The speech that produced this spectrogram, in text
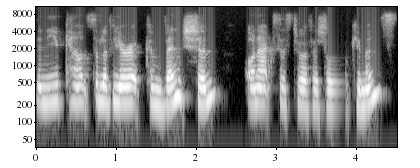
the new Council of Europe Convention on Access to Official Documents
